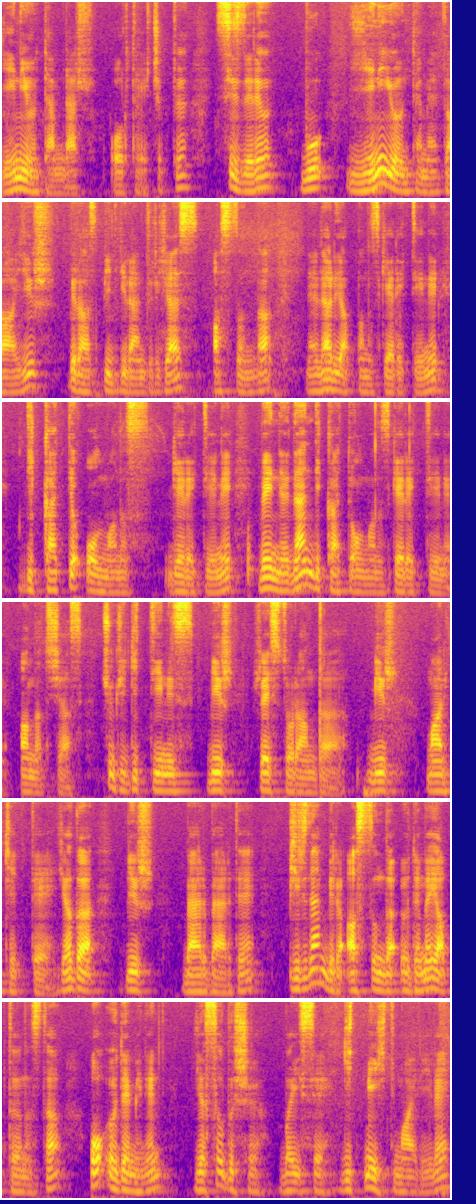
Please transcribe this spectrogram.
yeni yöntemler ortaya çıktı. Sizleri bu yeni yönteme dair biraz bilgilendireceğiz. Aslında neler yapmanız gerektiğini, dikkatli olmanız gerektiğini ve neden dikkatli olmanız gerektiğini anlatacağız. Çünkü gittiğiniz bir restoranda, bir markette ya da bir berberde birdenbire aslında ödeme yaptığınızda o ödemenin yasa dışı bahise gitme ihtimaliyle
